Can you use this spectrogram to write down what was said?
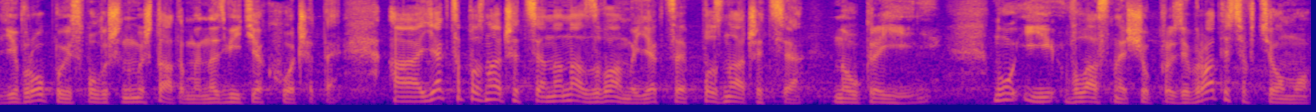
Європою і Сполученими Штатами, назвіть як хочете. А як це позначиться на нас з вами? Як це позначиться на Україні? Ну і власне, щоб розібратися в цьому,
